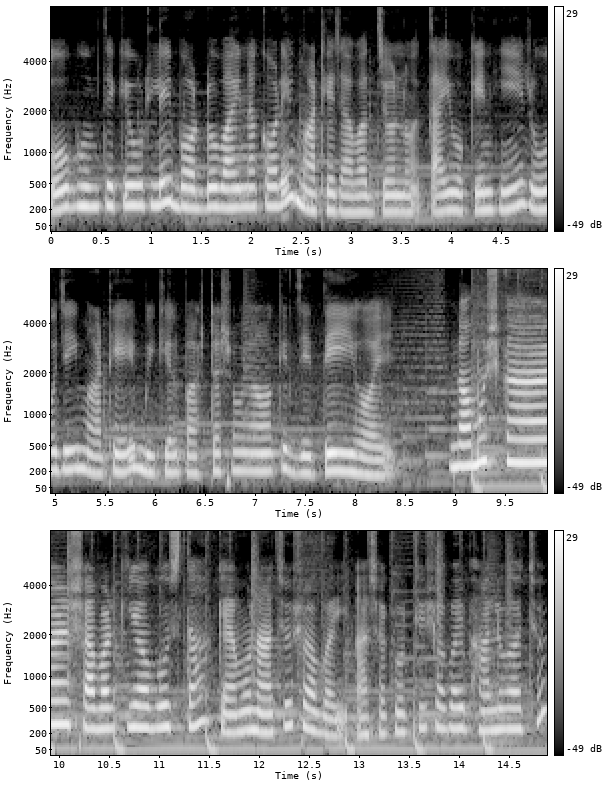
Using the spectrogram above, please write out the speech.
ও ঘুম থেকে উঠলেই বড্ড বায়না করে মাঠে যাওয়ার জন্য। তাই ওকে নিয়ে রোজ এই মাঠে বিকেল পাঁচটার সময় আমাকে যেতেই হয়। নমস্কার, সবার কি অবস্থা? কেমন আছো সবাই? আশা করছি সবাই ভালো আছো,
